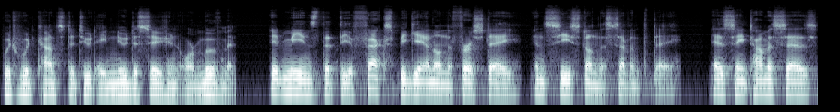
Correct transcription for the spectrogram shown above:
which would constitute a new decision or movement. It means that the effects began on the first day and ceased on the seventh day. As St. Thomas says,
